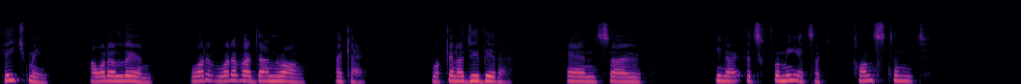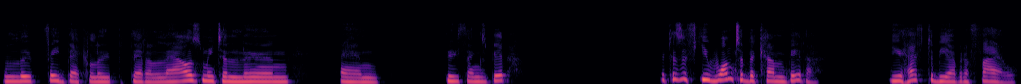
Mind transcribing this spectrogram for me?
teach me. I want to learn. What what have I done wrong? Okay, what can I do better? And so, you know, it's for me, it's a constant loop, feedback loop that allows me to learn and do things better. Because if you want to become better, you have to be able to fail.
